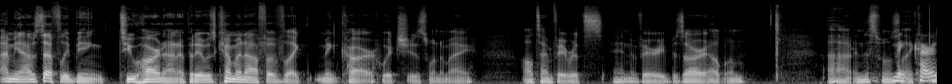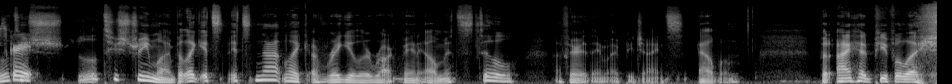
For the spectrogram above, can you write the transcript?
i mean i was definitely being too hard on it but it was coming off of like mink car which is one of my all-time favorites and a very bizarre album uh, and this one was Mink like a little, sh- a little too streamlined but like it's it's not like a regular rock band album it's still a very they might be giants album but I had people like,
